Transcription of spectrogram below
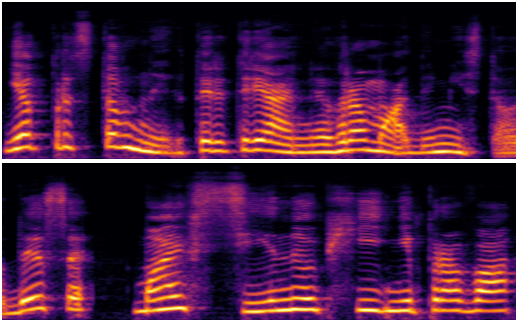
як представник територіальної громади міста Одеси, має всі необхідні права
